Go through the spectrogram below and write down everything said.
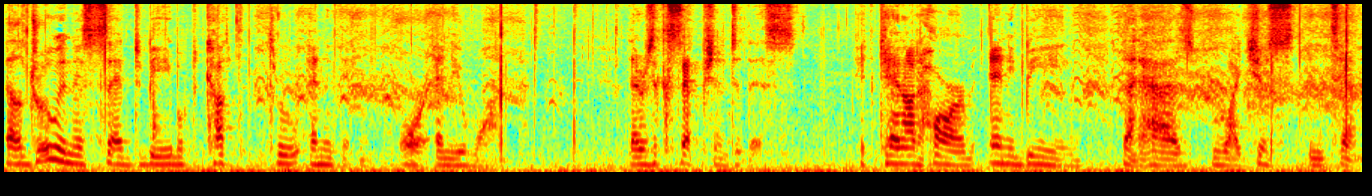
Eldruin is said to be able to cut through anything or anyone. There's exception to this. It cannot harm any being that has righteous intent.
